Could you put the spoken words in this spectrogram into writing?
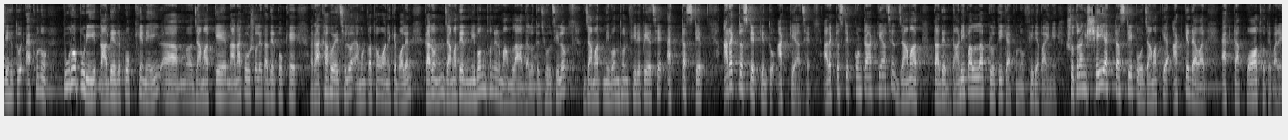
যেহেতু এখনও পুরোপুরি তাদের পক্ষে নেই। জামাতকে নানা কৌশলে তাদের পক্ষে রাখা হয়েছিল এমন কথাও অনেকে বলেন। কারণ জামাতের নিবন্ধনের মামলা আদালতে ঝুলছিল। জামাত নিবন্ধন ফিরে পেয়েছে একটা স্টেপ। আরেকটা স্টেপ কিন্তু আটকে আছে। আরেকটা স্টেপ কোনটা আটকে আছে? জামাত তাদের দাঁড়িপাল্লা প্রতীক এখনও ফিরে পায়নি। সুতরাং সেই একটা স্টেপও জামাতকে আটকে দেওয়ার একটা পথ হতে পারে।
